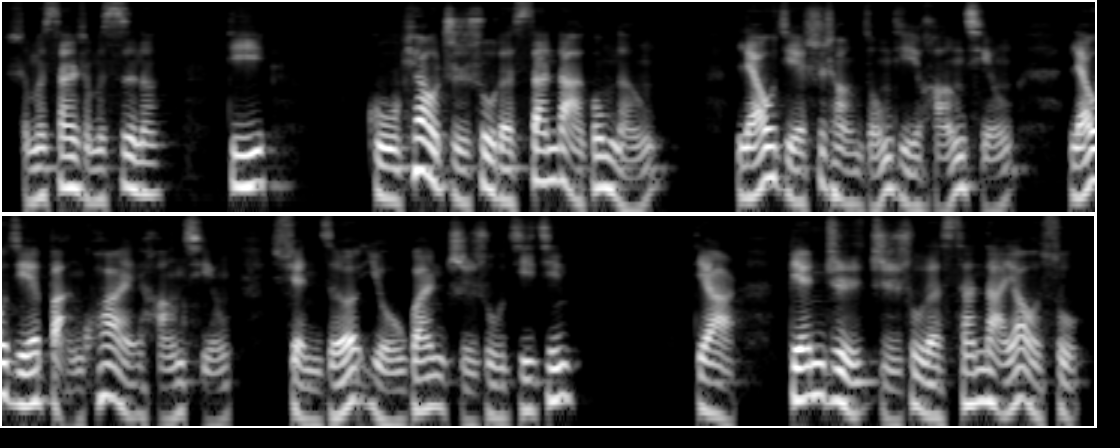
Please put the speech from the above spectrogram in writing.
什么三什么四呢？第一，股票指数的三大功能：了解市场总体行情，了解板块行情，选择有关指数基金。第二，编制指数的三大要素：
